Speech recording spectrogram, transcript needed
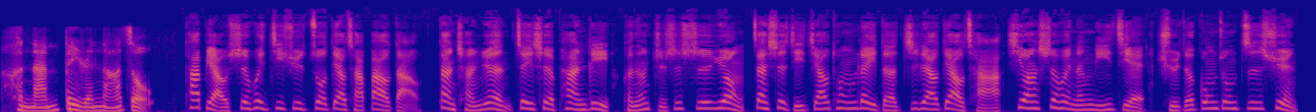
很难被人拿走。他表示会继续做调查报道。但承认这次判例可能只是适用在涉及交通类的资料调查，希望社会能理解取得公众资讯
